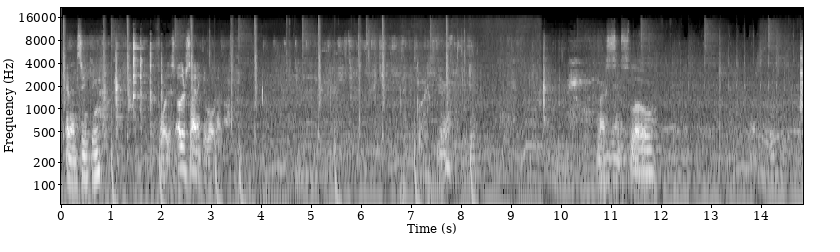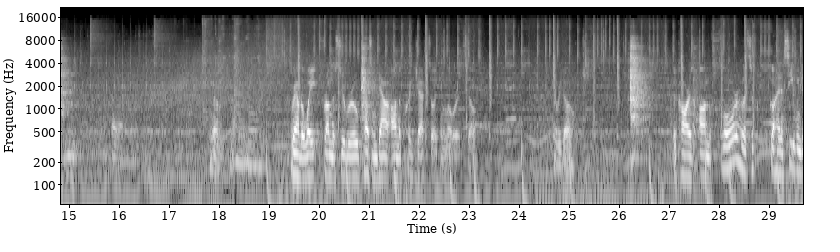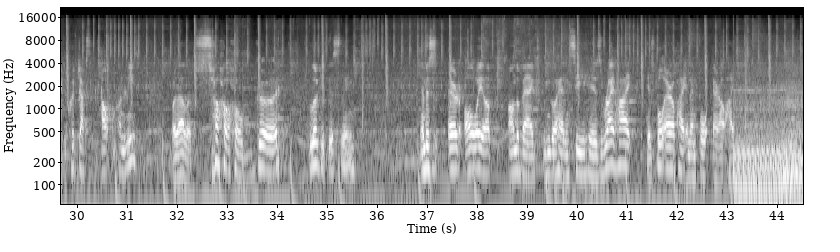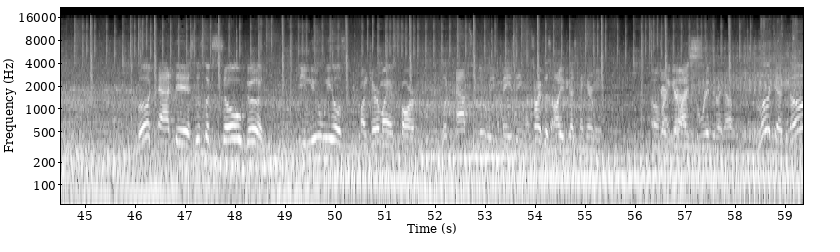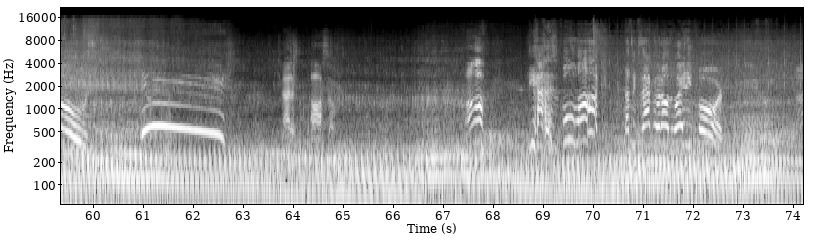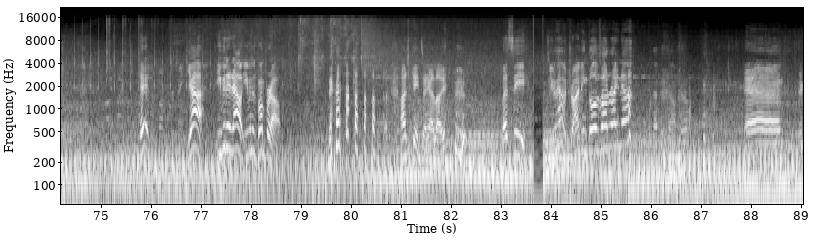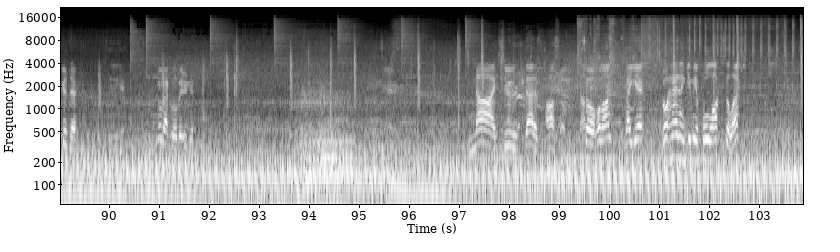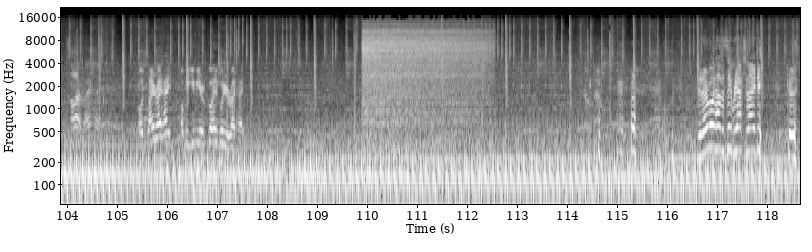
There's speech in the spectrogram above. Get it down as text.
And then same thing for this other side, I can roll that off. Go ahead here. Nice and slow. There we go. We're gonna have the weight from the Subaru pressing down on the quick jack so it can lower itself. There we go. The car is on the floor. Let's go ahead and see if we can get the quick jacks out from underneath. But that looks so good. Look at this thing. And this is aired all the way up on the bags. We can go ahead and see his ride height, his full air up height, and then full air out height. Look at this. This looks so good. The new wheels on Jeremiah's car look absolutely amazing. I'm sorry for this audio if you guys can't hear me. Oh my Jeremiah's gosh. ripping right now. Look at those. That is awesome. Oh, he has full lock. That's exactly what I was waiting for. Hey, yeah, even it out, even his bumper out. I'm just kidding, Tony, I love you. Let's see. Do you have driving gloves on right now? Is that the dump? And you're good there. Leave it here. Go back a little bit, you're good. Nice, dude. That is awesome. So hold on, not yet. Go ahead and give me a full lock to the left. It's not right. Oh, your right height? Okay, give me your, go ahead and go to your right height. Did everyone have the same reaction I did? 'Cause-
